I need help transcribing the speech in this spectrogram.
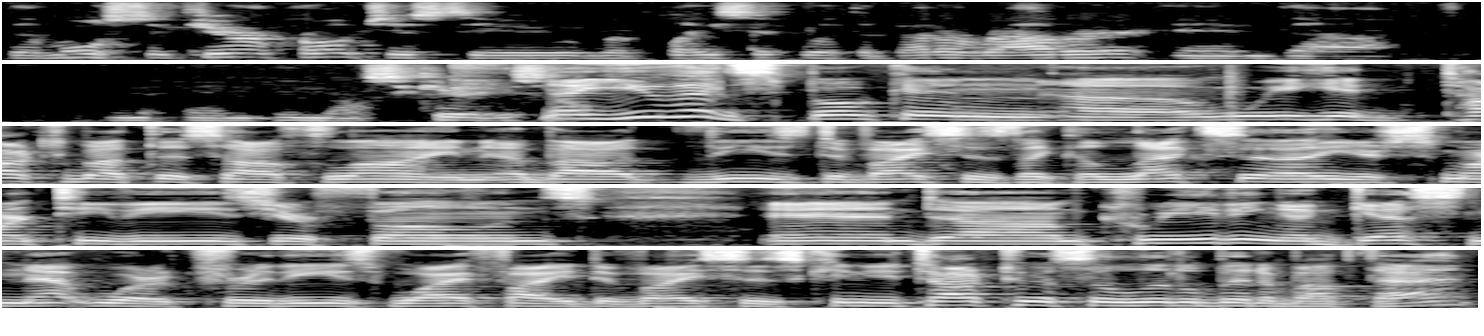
the most secure approach is to replace it with a better router and uh, and, know security. Now you had spoken. Uh, we had talked about this offline about these devices like Alexa, your smart TVs, your phones, and um, creating a guest network for these Wi-Fi devices. Can you talk to us a little bit about that?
